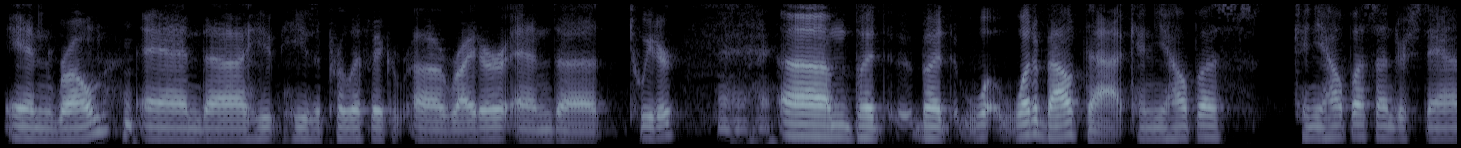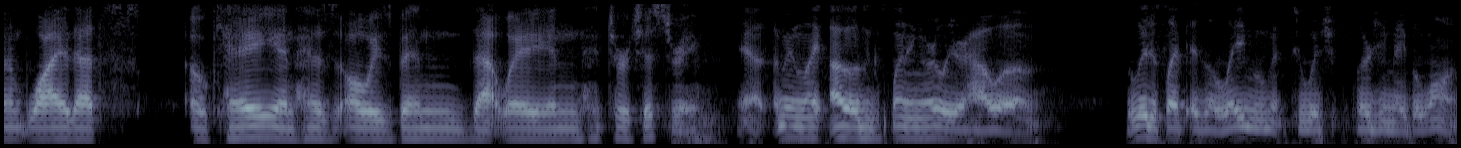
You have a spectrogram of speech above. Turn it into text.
in Rome, and uh, he, he's a prolific uh, writer and uh, tweeter. Um, but but what what about that? Can you help us? Can you help us understand why that's okay and has always been that way in church history? Yeah, I mean, like I was explaining earlier, how um, religious life is a lay movement to which clergy may belong.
